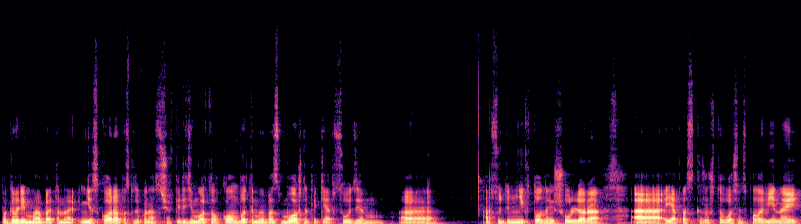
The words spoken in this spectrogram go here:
поговорим мы об этом не скоро, поскольку у нас еще впереди Mortal Kombat, и мы, возможно, таки обсудим э, обсудим Никтона и Шуллера. А, я просто скажу, что «Восемь с половиной»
